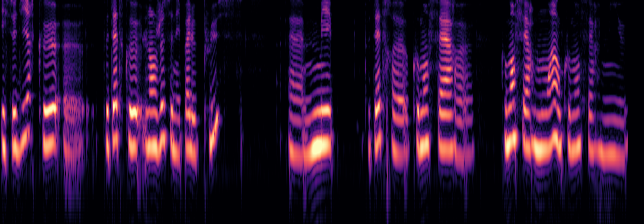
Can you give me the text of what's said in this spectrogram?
et se dire que peut-être que l'enjeu, ce n'est pas le plus, mais peut-être comment, faire, comment faire moins ou comment faire mieux?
